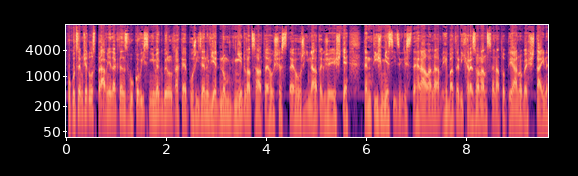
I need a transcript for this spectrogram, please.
Pokud jsem četl správně, tak ten zvukový snímek byl také pořízen v jednom dni 26. října, takže ještě ten týž měsíc, kdy jste hrála na hybatelích rezonance na to piano Bechstein.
